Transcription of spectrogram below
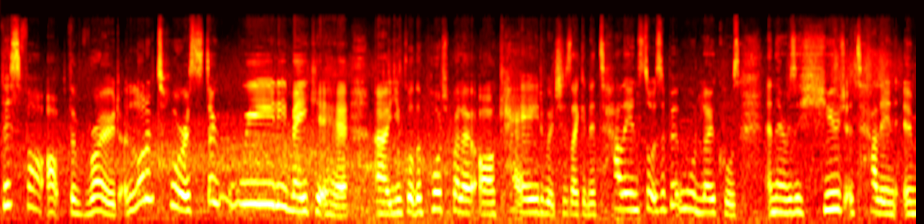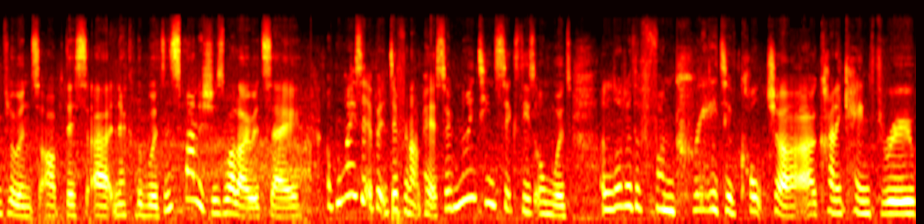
This far up the road, a lot of tourists don't really make it here. Uh, you've got the Portobello Arcade, which is like an Italian store. It's a bit more locals, and there is a huge Italian influence up this uh, neck of the woods, and Spanish as well, I would say. And why is it a bit different up here? So 1960s onwards, a lot of the fun, creative culture uh, kind of came through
